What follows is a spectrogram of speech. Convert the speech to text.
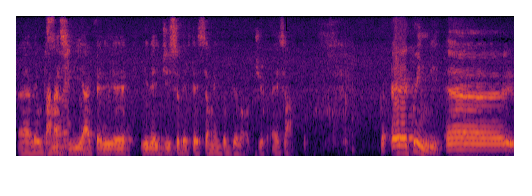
eh, l'eutanasia e per il, il, registro del testamento biologico. Esatto. Eh, quindi, eh,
